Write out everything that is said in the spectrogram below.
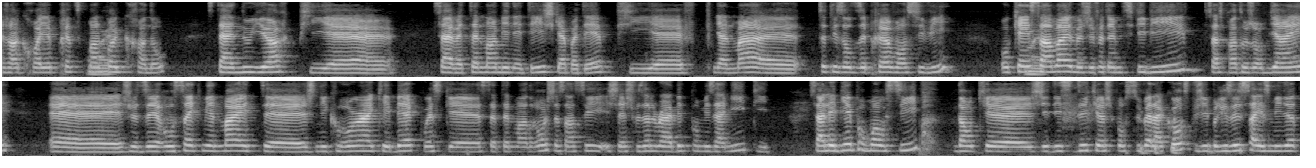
J'en croyais pratiquement pas le chrono. C'était à New York, puis euh, ça avait tellement bien été, je capotais. Puis euh, finalement, euh, toutes les autres épreuves ont suivi. Au 1500 mètres, ben, j'ai fait un petit PB, ça se prend toujours bien. Euh, je veux dire, aux 5000 mètres, euh, je n'ai couru un à Québec où est-ce que c'était tellement drôle. J'étais censée, je, je, faisais le rabbit pour mes amis, puis ça allait bien pour moi aussi. Donc, euh, j'ai décidé que je poursuivais la course, puis j'ai brisé 16 minutes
